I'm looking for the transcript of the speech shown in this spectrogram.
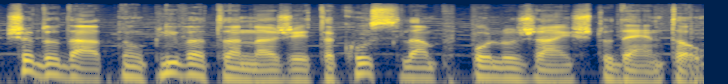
še dodatno vplivata na že tako slab položaj študentov.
